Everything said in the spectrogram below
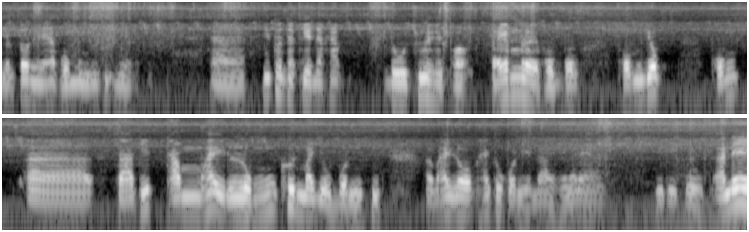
อย่างต้นนี้ครับผมมีวิธีเนี่ยอ่านี่ต้นตะเคียนนะครับ ดูเชื่อเห็ดเพาะเต็มเลยผมผม ผมยก ผมอ่าสาธิตทำให้หลุมขึ้นมาอยู่บน ให้โลกให้ทุกคนเห็นได้เห็นไหมนะฮะวิธีปลูก อันนี้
